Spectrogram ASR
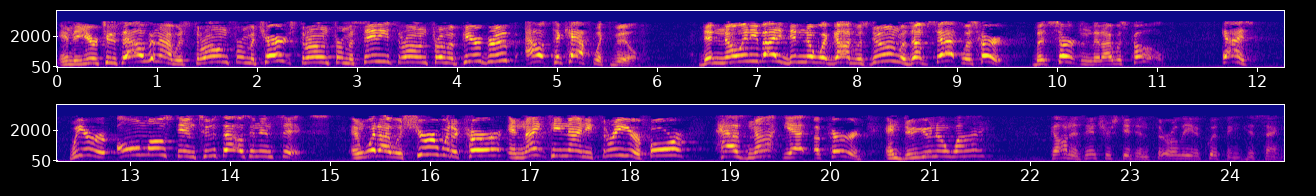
In the year 2000, I was thrown from a church, thrown from a city, thrown from a peer group out to Catholicville. Didn't know anybody, didn't know what God was doing, was upset, was hurt, but certain that I was called. Guys, we are almost in 2006, and what I was sure would occur in 1993 or 4 has not yet occurred. And do you know why? God is interested in thoroughly equipping His saints.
